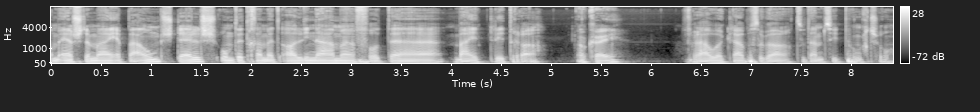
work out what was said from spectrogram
am 1. Mai einen Baum stellst und dort kommen alle Namen von den Mädchen dran. Okay. Frauen, glaube ich, sogar zu dem Zeitpunkt schon.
